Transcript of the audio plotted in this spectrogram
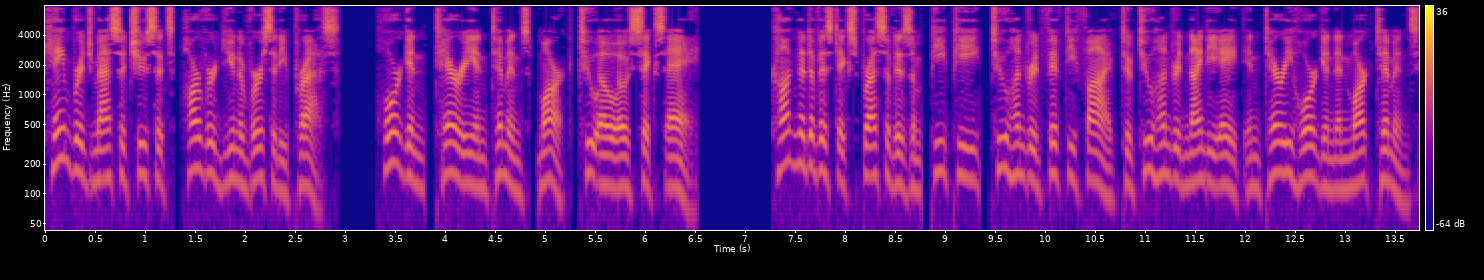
Cambridge, Massachusetts, Harvard University Press. Horgan, Terry and Timmons, Mark 2006a. Cognitivist Expressivism, pp. 255–298 in Terry Horgan and Mark Timmons,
